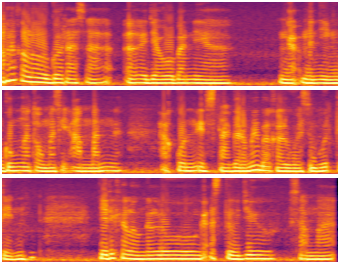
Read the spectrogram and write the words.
karena kalau gue rasa uh, jawabannya nggak menyinggung atau masih aman akun Instagramnya bakal gue sebutin. Jadi kalau lu nggak setuju sama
